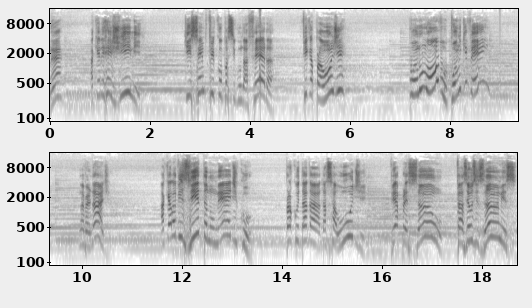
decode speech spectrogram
né? Aquele regime que sempre ficou para segunda-feira, fica para onde? Para o ano novo, para o ano que vem. Não é verdade? Aquela visita no médico para cuidar da, da saúde, ver a pressão, fazer os exames,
